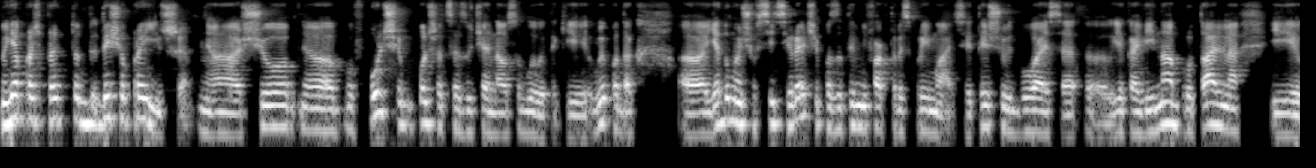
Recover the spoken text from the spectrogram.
Ну я про, про дещо про інше, що в Польщі Польща це звичайно особливий такий випадок. Я думаю, що всі ці речі позитивні фактори сприймаються, і те, що відбувається, яка війна брутальна, і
